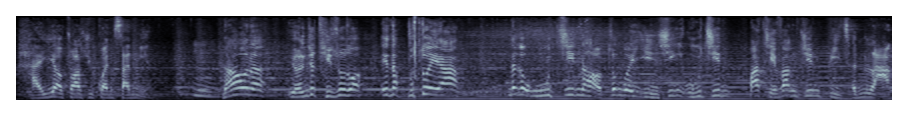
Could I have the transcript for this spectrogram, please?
还要抓去关三年。嗯，然后呢，有人就提出说，哎，那不对啊。那个吴京哈，中国影星吴京把解放军比成狼，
